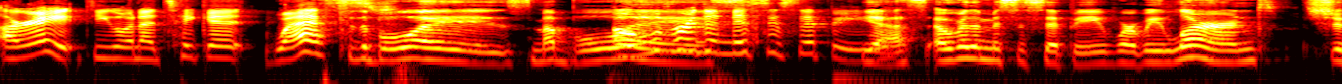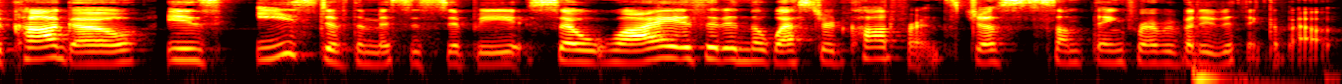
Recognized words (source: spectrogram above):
All right, do you want to take it west To the boys, my boys. over the Mississippi? Yes, over the Mississippi, where we learned Chicago is east of the Mississippi. So why is it in the Western Conference? Just something for everybody to think about.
